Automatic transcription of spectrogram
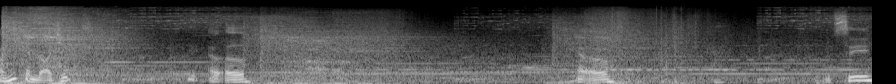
Oh, he can dodge it. Uh oh. Uh oh. Let's see.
